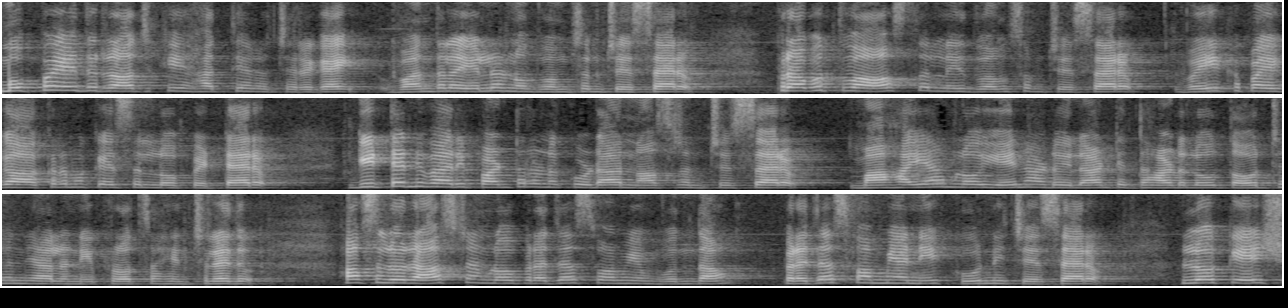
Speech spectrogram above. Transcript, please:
ముప్పై ఐదు రాజకీయ హత్యలు జరిగాయి. వందల ఇళ్ళను ధ్వంసం చేశారు. ప్రభుత్వ ఆస్తుల్ని ధ్వంసం చేశారు. వెయ్యికి పైగా అక్రమ కేసుల్లో పెట్టారు. గిట్టని వారి పంటలను కూడా నాశనం చేశారు. మా హయాంలో ఏనాడు ఇలాంటి దాడులు దౌర్జన్యాలని ప్రోత్సహించలేదు. అసలు రాష్ట్రంలో ప్రజాస్వామ్యం ఉందా? ప్రజాస్వామ్యాన్ని కూర్ని చేశారు లోకేష్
